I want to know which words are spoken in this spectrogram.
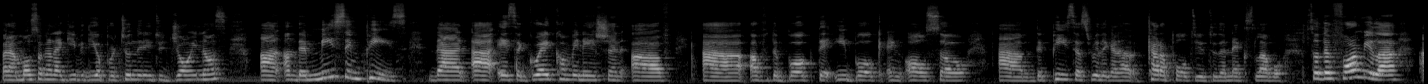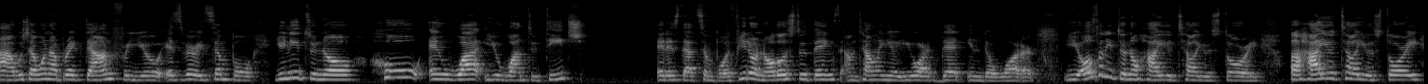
but I'm also gonna give you the opportunity to join us uh, on the missing piece that uh, is a great combination of uh, of the book, the ebook, and also um, the piece that's really gonna catapult you to the next level. So the formula, uh, which I wanna break down for you, is very simple. You need to know who and what you want to teach it is that simple. If you don't know those two things, I'm telling you, you are dead in the water. You also need to know how you tell your story. But how you tell your story,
